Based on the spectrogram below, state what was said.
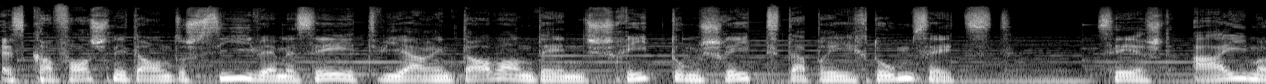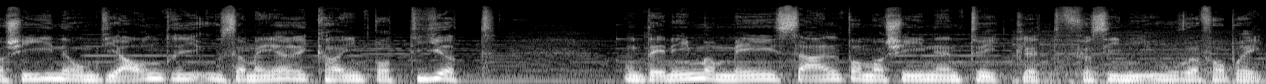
Es kann fast nicht anders sein, wenn man sieht, wie er in Tavan dann Schritt um Schritt den Bericht umsetzt. Zuerst eine Maschine um die andere aus Amerika importiert und dann immer mehr selber Maschinen entwickelt für seine Uhrenfabrik.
